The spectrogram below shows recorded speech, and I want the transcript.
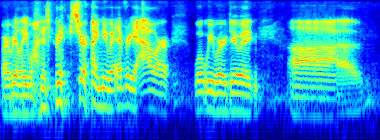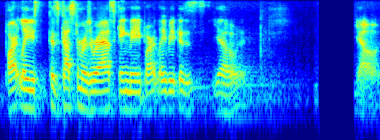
where i really wanted to make sure i knew every hour what we were doing uh, partly because customers were asking me partly because you know you know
